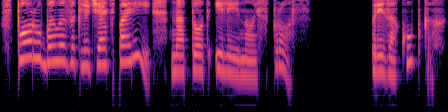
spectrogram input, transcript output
Впору было заключать пари на тот или иной спрос. При закупках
